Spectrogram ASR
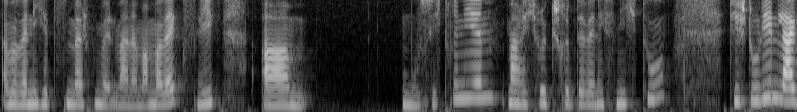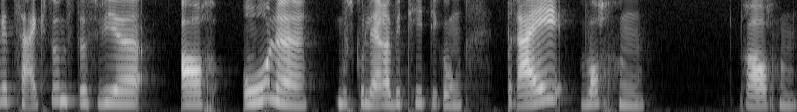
Aber wenn ich jetzt zum Beispiel mit meiner Mama wegfliege, ähm, muss ich trainieren? Mache ich Rückschritte, wenn ich es nicht tue? Die Studienlage zeigt uns, dass wir auch ohne muskuläre Betätigung drei Wochen brauchen,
